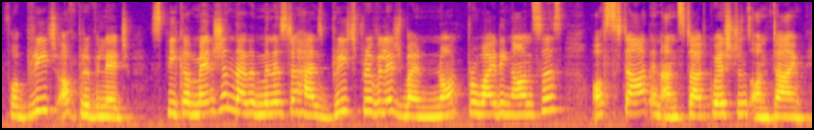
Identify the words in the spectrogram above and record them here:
for breach of privilege. Speaker mentioned that the minister has breached privilege by not providing answers of starred and unstarred questions on time.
